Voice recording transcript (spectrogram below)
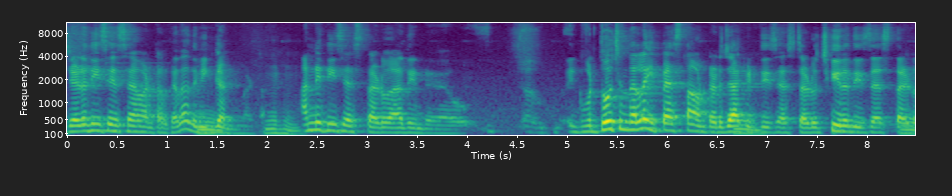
జడ తీసేసామంటారు కదా అది విగ్ అనమాట ఉమ్, అన్ని తీసేస్తాడు అది తోచిందల్లా ఇప్పేస్తా ఉంటాడు. జాకెట్ తీసేస్తాడు చీర తీసేస్తాడు.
